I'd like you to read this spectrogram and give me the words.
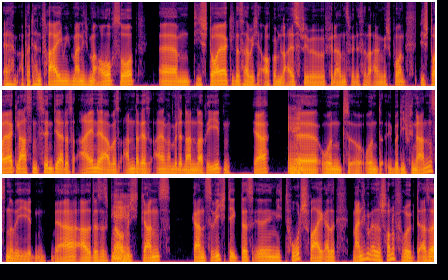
Ähm, aber dann frage ich mich manchmal auch so, ähm, die Steuerklassen, das habe ich auch beim Livestream über Finanzminister angesprochen, die Steuerklassen sind ja das eine, aber das andere ist einfach miteinander reden, ja, mhm. äh, und, und über die Finanzen reden, ja, also das ist, glaube mhm. ich, ganz ganz wichtig, dass ihr nicht totschweigt. Also manchmal ist es schon verrückt. Also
